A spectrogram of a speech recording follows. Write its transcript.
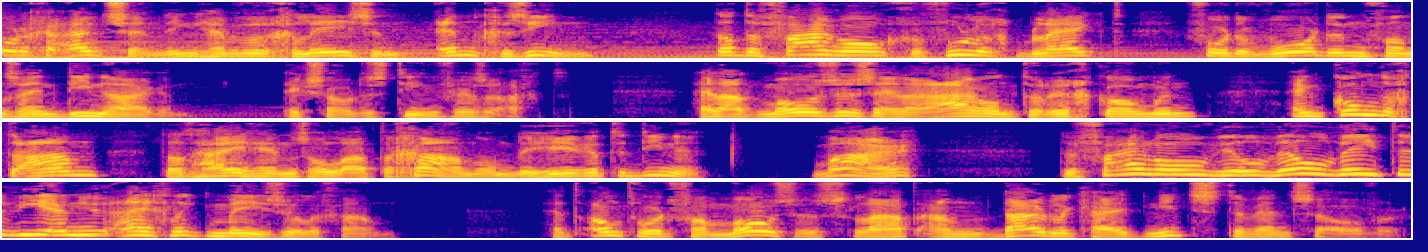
Vorige uitzending hebben we gelezen en gezien dat de farao gevoelig blijkt voor de woorden van zijn dienaren. Exodus 10 vers 8. Hij laat Mozes en Aaron terugkomen en kondigt aan dat hij hen zal laten gaan om de Here te dienen. Maar de farao wil wel weten wie er nu eigenlijk mee zullen gaan. Het antwoord van Mozes laat aan duidelijkheid niets te wensen over.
